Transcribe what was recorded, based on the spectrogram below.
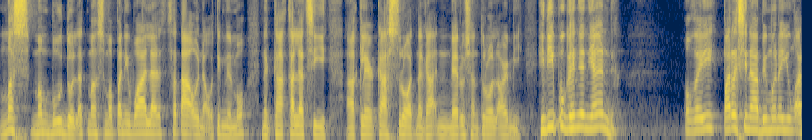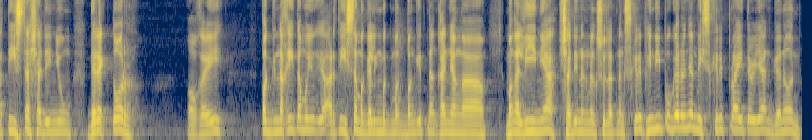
mas mambudol at mas mapaniwala sa tao na, o tingnan mo, nagkakalat si ah, Claire Castro at nag meron siyang troll army. Hindi po ganyan yan. Okay? Parang sinabi mo na yung artista, siya din yung director. Okay? Pag nakita mo yung artista magaling mag magbanggit ng kanyang ah, mga linya, siya din ang nagsulat ng script. Hindi po ganun yan. May scriptwriter yan. Ganun.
